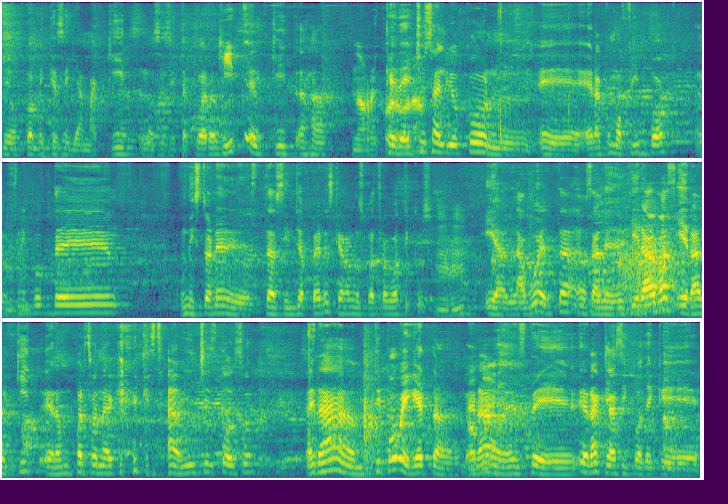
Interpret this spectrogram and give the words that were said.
de un cómic que se llama Kit, no sé si te acuerdas. ¿Kit? El Kit, ajá. No Que recuerdo. de hecho salió con, eh, era como flipbook, el flipbook de una historia de esta Cintia Pérez, que eran los cuatro góticos. Y a la vuelta, o sea, le girabas y era el Kit, era un personaje que estaba bien chistoso. Era tipo Vegeta, era, este, era clásico de que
